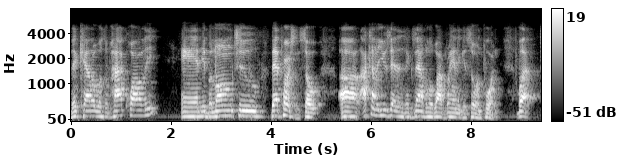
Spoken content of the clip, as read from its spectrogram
their cattle was of high quality and it belonged to that person. So uh, I kind of use that as an example of why branding is so important. But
